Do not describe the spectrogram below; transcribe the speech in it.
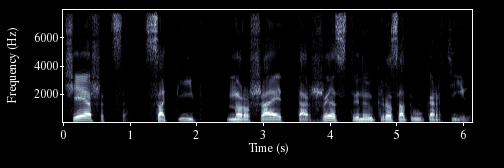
Чешется, сопит, нарушает торжественную красоту картины.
